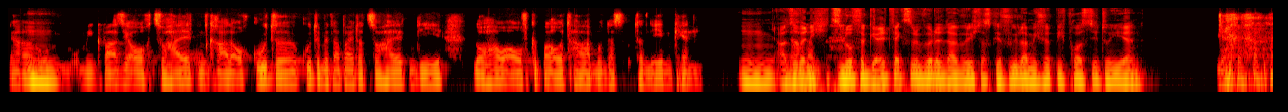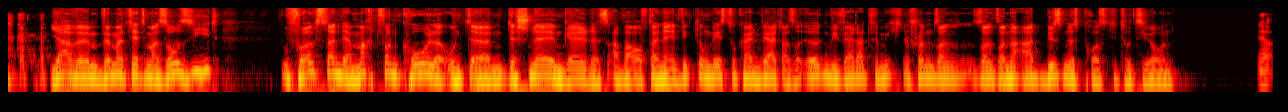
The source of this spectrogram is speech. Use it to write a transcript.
Ja, mhm. um, um ihn quasi auch zu halten, gerade auch gute, gute Mitarbeiter zu halten, die Know-how aufgebaut haben und das Unternehmen kennen. Mhm. Also ja, wenn ich jetzt nur für Geld wechseln würde, da würde ich das Gefühl haben, ich würde mich prostituieren. Ja, wenn, wenn man es jetzt mal so sieht, du folgst dann der Macht von Kohle und ähm, des schnellen Geldes, aber auf deine Entwicklung legst du keinen Wert. Also irgendwie wäre das für mich schon so, so, so eine Art Business-Prostitution. Ja,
